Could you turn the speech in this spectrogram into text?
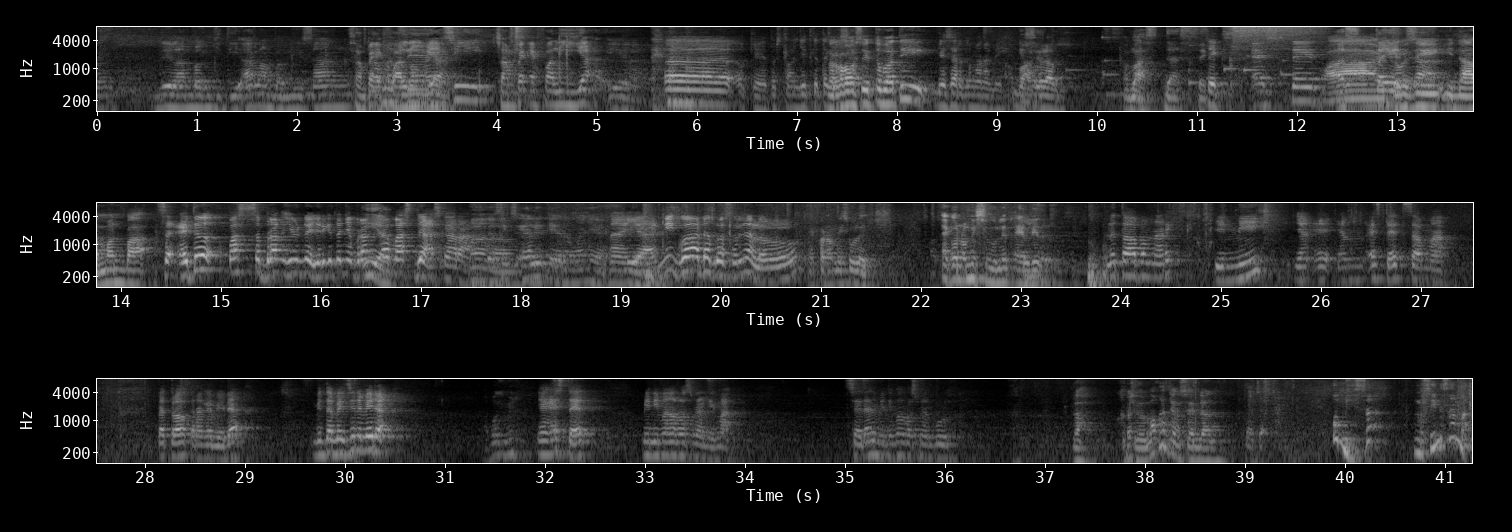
di lambang GTR, lambang Nissan. Sampai Evalia. Mercy. Sampai Evalia. Iya. Eh, oke, terus lanjut kita terus geser. itu berarti Geser ke mana nih? Mazda 6. Six. Estate. wah Estate. itu sih idaman pak Se- itu pas seberang Hyundai, jadi kita nyebrang Iya. ke Mazda sekarang. The Six Elite ya namanya ya. Nah iya, ini gua ada brosurnya loh. Ekonomi sulit. Ekonomi sulit elit. Lo tau apa menarik? Ini yang eh, yang estate sama petrol tenaga beda. Minta bensinnya beda. Apa gimana? Yang estate minimal 195. Sedan minimal 190. lah kecil banget yang sedan Baca. Oh bisa? Mesinnya sama?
